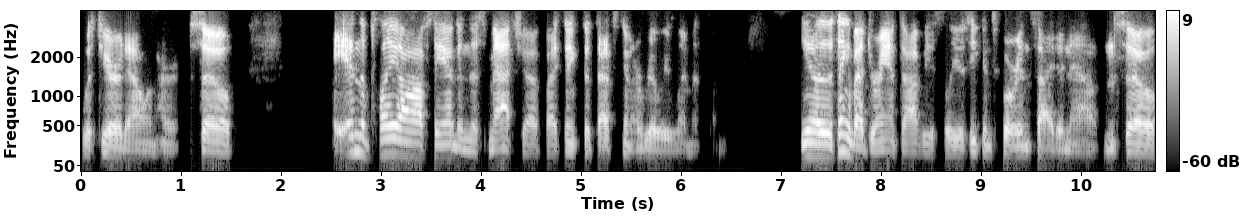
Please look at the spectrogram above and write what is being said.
with Jarrett Allen hurt. So, in the playoffs and in this matchup, I think that that's going to really limit them. You know, the thing about Durant obviously is he can score inside and out. And so,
